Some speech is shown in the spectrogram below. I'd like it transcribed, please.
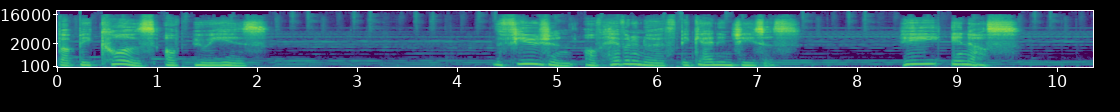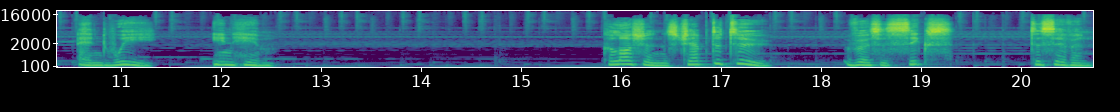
but because of who He is. The fusion of heaven and earth began in Jesus. He in us, and we in Him. Colossians chapter 2, verses 6 to 7.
